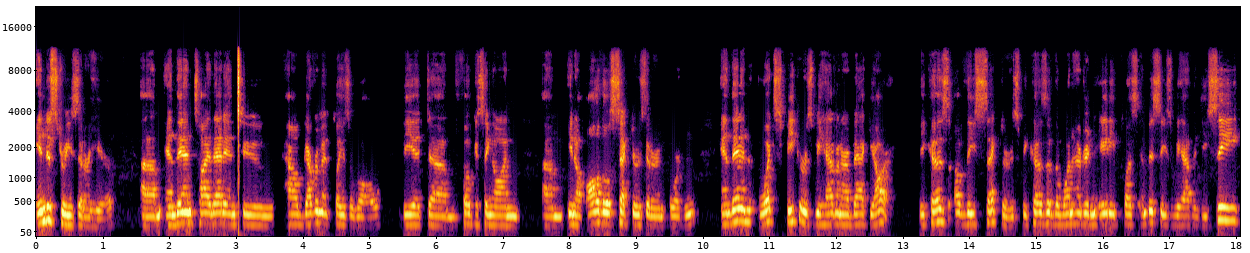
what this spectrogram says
industries that are here, um, and then tie that into how government plays a role, be it um, focusing on um, you know, all those sectors that are important. And then what speakers we have in our backyard. Because of these sectors, because of the 180 plus embassies we have in DC,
